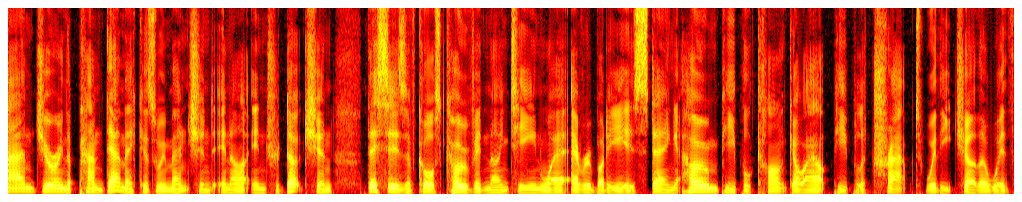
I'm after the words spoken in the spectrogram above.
And during the pandemic, as we mentioned in our introduction, this is, of course, COVID 19, where everybody is staying at home, people can't go out, people are trapped with each other with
